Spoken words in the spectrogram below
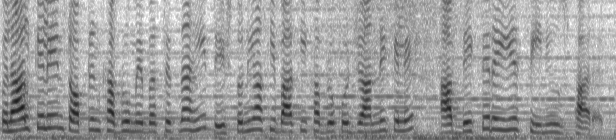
फ़िलहाल के लिए इन टॉप टेन खबरों में बस इतना ही। देश दुनिया की बाकी खबरों को जानने के लिए आप देखते रहिए सी न्यूज़ भारत।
